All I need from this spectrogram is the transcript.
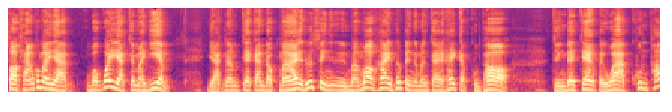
สอบถามเข้ามาอยากบอกว่าอยากจะมาเยี่ยม อยากนำแจกันดอกไม้หรือสิ่งอื่นมามอบให้เพื่อเป็นกำลังใจให้กับคุณพ่อ จึงได้แจ้งไปว่าคุณพ่อ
